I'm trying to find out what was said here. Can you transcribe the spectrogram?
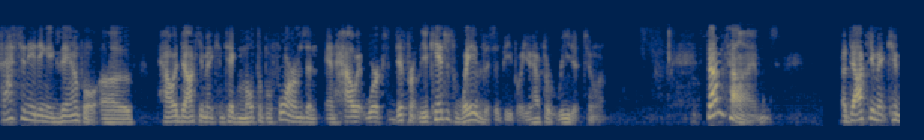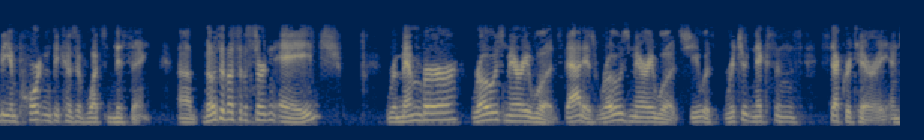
fascinating example of how a document can take multiple forms and, and how it works differently. You can't just wave this at people. You have to read it to them. Sometimes a document can be important because of what's missing. Uh, those of us of a certain age remember Rosemary Woods. That is Rosemary Woods. She was Richard Nixon's secretary, and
